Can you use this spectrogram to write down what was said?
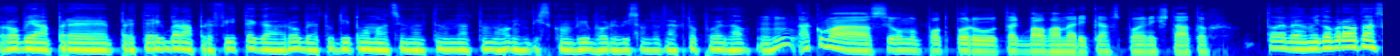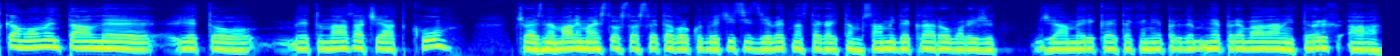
robia pre, pre Tegbara, pre Fitek a robia tú diplomáciu na tom, na tom olympijskom výbore, by som to takto povedal. Uh-huh. Ako má silnú podporu Tegbal v Amerike, v Spojených štátoch? To je veľmi dobrá otázka. Momentálne je to, je to na začiatku, čo aj sme mali majstrovstva sveta v roku 2019, tak aj tam sami deklarovali, že, že Amerika je taký nepre, neprevádaný trh a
